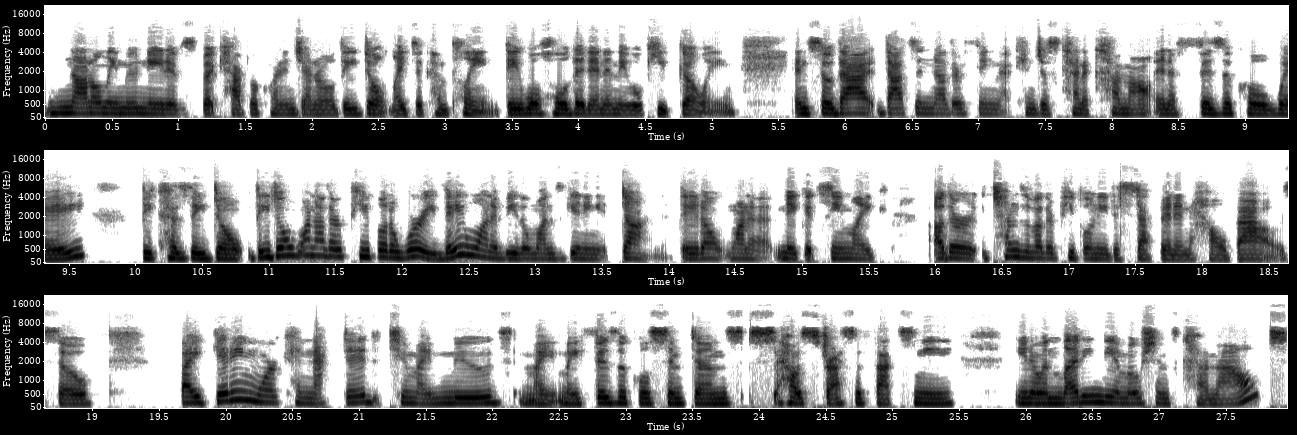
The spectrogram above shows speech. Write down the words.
not only Moon natives, but Capricorn in general, they don't like to complain. They will hold it in and they will keep going. And so that, that's another thing that can just kind of come out in a physical way because they don't, they don't want other people to worry. They want to be the ones getting it done. They don't want to make it seem like other, tons of other people need to step in and help out. So by getting more connected to my moods, my, my physical symptoms, how stress affects me, you know, and letting the emotions come out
